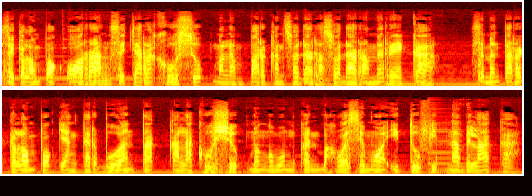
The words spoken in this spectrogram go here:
Sekelompok orang secara khusuk melemparkan saudara-saudara mereka, sementara kelompok yang terbuan tak kalah khusyuk mengumumkan bahwa semua itu fitnah belaka.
